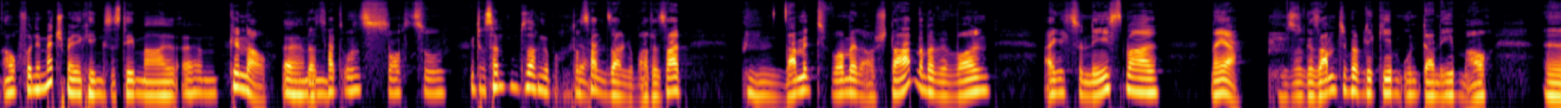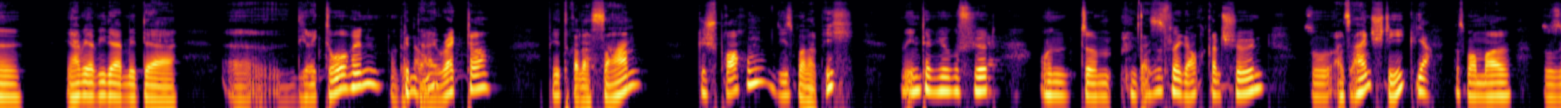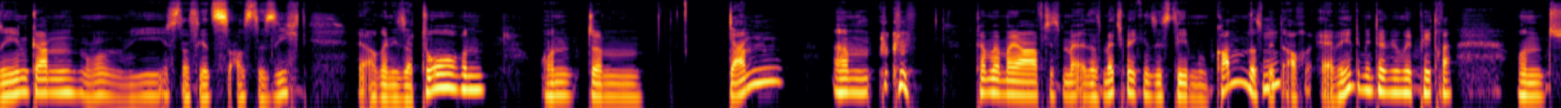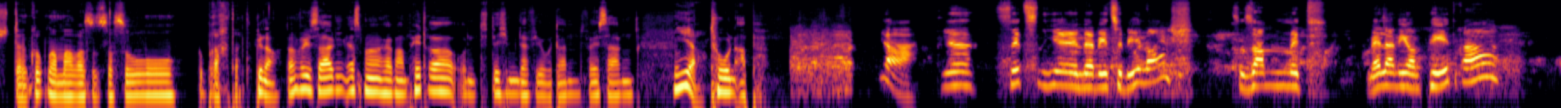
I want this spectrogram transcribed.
auch von dem Matchmaking-System mal ähm, Genau. ähm, Das hat uns auch zu interessanten Sachen gebracht. Ja. interessanten Sachen gebracht. Deshalb, damit wollen wir auch starten, aber wir wollen eigentlich zunächst mal, naja, so einen Gesamtüberblick geben und dann eben auch, äh, wir haben ja wieder mit der äh, Direktorin oder Genau. Director Petra Lassan gesprochen. Diesmal habe ich ein Interview geführt und ähm, das ist vielleicht auch ganz schön, so als Einstieg, Ja. dass man mal so sehen kann, ne, wie ist das jetzt aus der Sicht der Organisatoren und ähm, dann ähm, können wir mal ja auf das, das Matchmaking-System kommen. Das Mhm. wird auch erwähnt im Interview mit Petra. Und dann gucken wir mal, was uns das so gebracht hat. Genau, dann würde ich sagen, erstmal Hermann Petra und dich im Interview, dann würde ich sagen, Ja. Ton ab. Ja, wir sitzen hier in der BCB Lounge zusammen mit Melanie und Petra.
